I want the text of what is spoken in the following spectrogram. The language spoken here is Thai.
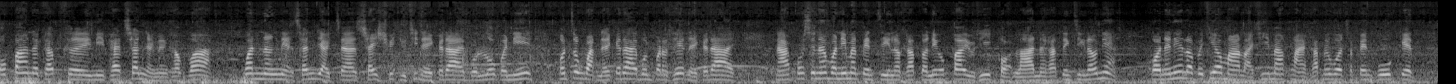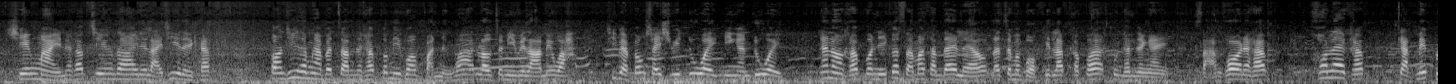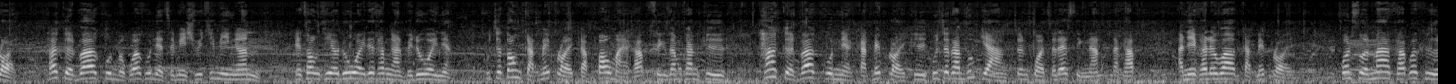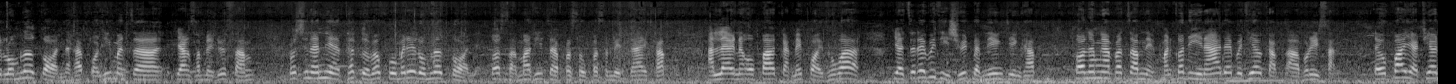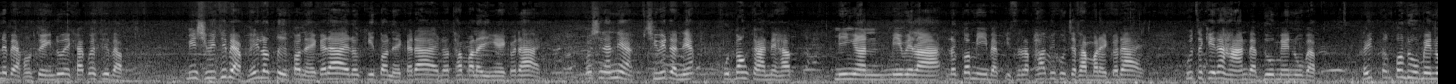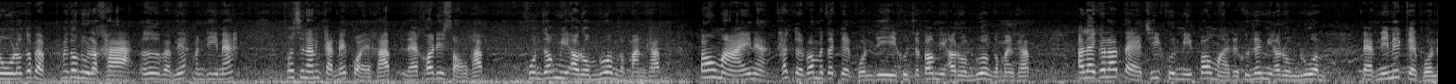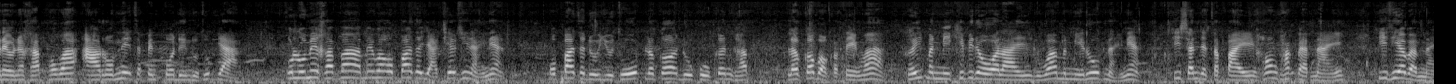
โอป้านะครับเคยมีแพชชั่นอย่างหนึ่งครับว่าวันหนึ่งเนี่ยฉันอยากจะใช้ชีวิตอยู่ที่ไหนก็ได้ บนโลกวันนี้บนจังหวัดไหนก็ได้บนประเทศไหนก็ได้นะเพราะฉะนั้นวันนี้มันเป็นจริงแล้วครับตอนนี้โอป้าอยู่ที่เกาะล้านนะครับจริงๆแล้วเนี่ยก่อนหน้านี้เราไปเที่ยวมาหลายที่มากมายครับไม่ว่าจะเป็นภูเก็ตเชียงใหม่นะครับเชียงรายหลายๆที่เลยครับตอนที่ทำงานประจำนะครับก็มีความฝันหนึ่งว่าเราจะมีเวลาไหมวะที่แบบต้องใช้ชีวิตด้วยมีเงินด้วย แน่นอนครับวันนี้ก็สามารถทำได้แล้ว และจะมาบอกเคล็ดลับครับว่าคุณทำยังไง 3 ข้อนะครับ ข้อแรกครับกัดไม่ปล่อย ถ้าเกิดว่าคุณบอกว่าคุณอยากจะมีชีวิตที่มีเงินได้ท่องเที่ยวด้วยได้ทำงานไปด้วยเนี่ยคุณจะต้องกัดไม่ปล่อยกับเป้าหมายครับ สิ่งสำคัญคือ ถ้าเกิดว่าคุณเนี่ยกัดไม่ปล่อยคือ คุณจะทำทุกอย่างจนกว่าจะได้สิ่งนั้นนะครับ อันนี้เขาเรียกว่ากัดไม่ปล่อย คนส่วนมากครับก็คือล้มเลิกก่อนนะครับก่อนที่มันจะยังสำเร็จด้วยซ้ำเพราะฉะนั้นเนี่ยถ้าเกิดว่าคุณไม่ได้ล้มเลิกก่อนเนี่ยก็สามารถที่จะประสบความสำเร็จได้ครับอันแรกนะโอป้ากัดไม่ปล่อยเพราะว่าอยากจะได้วิถีชีวิตแบบนี้จริงๆครับตอนทำงานประจำเนี่ยมันก็ดีนะได้ไปเที่ยวกับบริษัท แต่โอป้าอยากเที่ยวในแบบของตัวเองด้วยครับก็คือแบบ มีชีวิตที่แบบเฮ้ยเราตื่นตอนไหนก็ได้ เรากินตอนไหนก็ได้ เราทำอะไรยังไงก็ได้ เพราะฉะนั้นเนี่ยชีวิตแบบเนี้ยคุณต้องการไหมครับ มีเงินมีเวลาแล้วก็มีแบบอิสรภาพที่คุณจะทำอะไรก็ได้ คุณจะกินอาหารแบบดูเมนูแบบเฮ้ยต้องต้องดูเมนูแล้วก็แบบไม่ต้องดูราคาเออแบบเนี้ยมันดีไหมเพราะฉะนั้นกัดไม่ปล่อยครับ และข้อที่สองครับ คุณต้องมีอารมณ์ร่วมกับมันครับ เป้าหมายเนี่ยถ้าเกิดว่ามันจะเกิดผลดี คุณจะต้องมีอารมณ์ร่วมกับมันครับอะไรก็แล้วแต่ที่คุณมีเป้าหมายแต่คุณได้มีอารมณ์ร่วม แบบนี้ไม่เกิดผลเร็วนะครับ เพราะว่าอารมณ์เนี่ยจะเป็นตัวดึงดูดทุกอย่าง คุณรู้ไหมครับว่าไม่ว่าโอป้าจะอยากเที่ยวที่ไหนเนี่ยโอป้าจะดู YouTube แล้วก็ดู Google ครับ แล้วก็บอกกับตัวเองว่าเฮ้ยมันมีคลิปวิดีโออะไรหรือว่ามันมีรูปไหนเนี่ยที่ฉันอยากจะไปห้องพักแบบไหนที่เที่ยวแบบไหน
